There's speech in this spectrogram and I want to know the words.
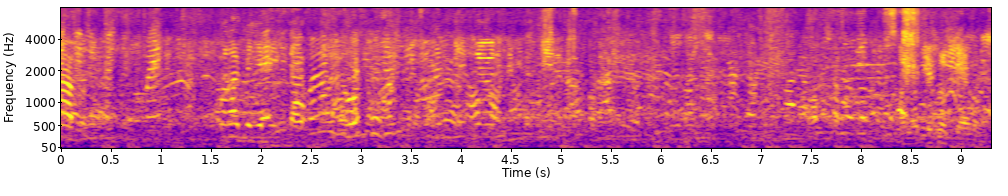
Sam. What happened to you, Sam? ไอาแล้วที่เพิ่มแกงหมดเลย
